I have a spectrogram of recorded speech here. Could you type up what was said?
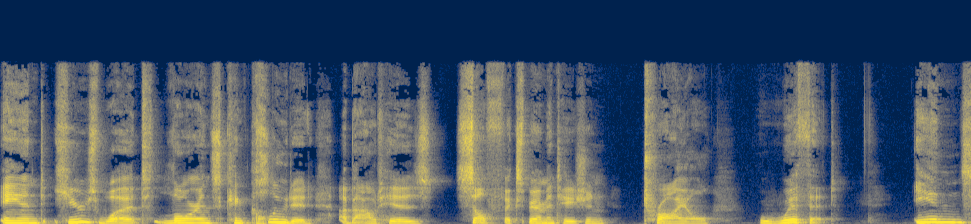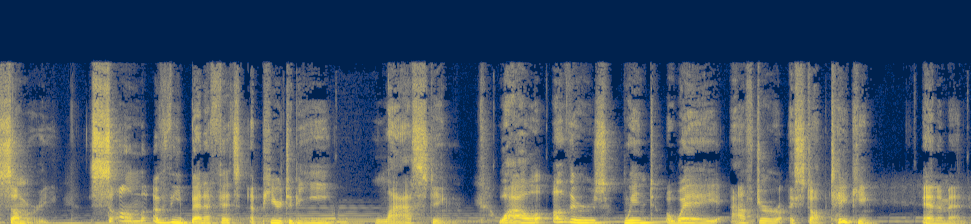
And here's what Lawrence concluded about his self experimentation trial with it. In summary, some of the benefits appear to be lasting, while others went away after I stopped taking NMN.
